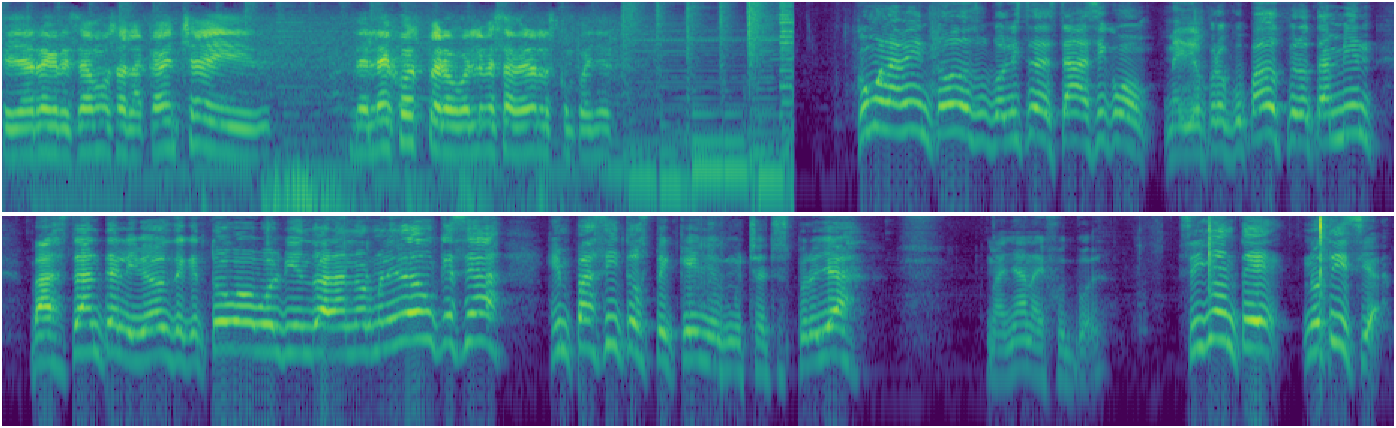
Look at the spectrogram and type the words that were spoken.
que, ya regresamos a la cancha y de lejos, pero vuelves a ver a los compañeros. ¿Cómo la ven? Todos los futbolistas están así como medio preocupados, pero también bastante aliviados de que todo va volviendo a la normalidad, aunque sea en pasitos pequeños, muchachos. Pero ya, mañana hay fútbol. Siguiente noticia.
